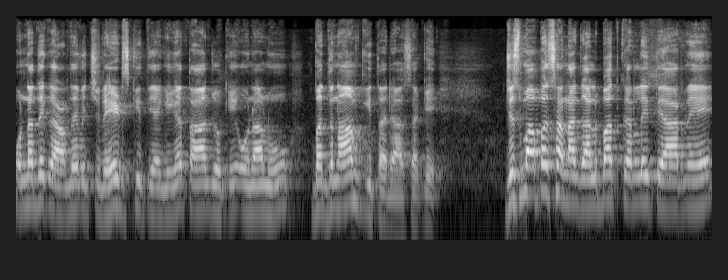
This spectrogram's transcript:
ਉਹਨਾਂ ਦੇ ਘਰਾਂ ਦੇ ਵਿੱਚ ਰੇਡਸ ਕੀਤੀਆਂ ਗਈਆਂ ਤਾਂ ਜੋ ਕਿ ਉਹਨਾਂ ਨੂੰ ਬਦਨਾਮ ਕੀਤਾ ਜਾ ਸਕੇ। ਜਿਸ ਮਾਪਸ ਸਾਡੇ ਨਾਲ ਗੱਲਬਾਤ ਕਰਨ ਲਈ ਤਿਆਰ ਨੇ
